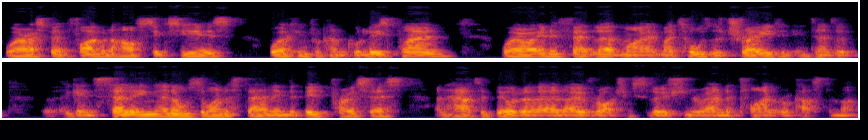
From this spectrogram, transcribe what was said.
where I spent five and a half, six years working for a company called LeasePlan, where I in effect learned my, my tools of the trade in terms of, again, selling and also understanding the bid process and how to build a, an overarching solution around a client or a customer.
